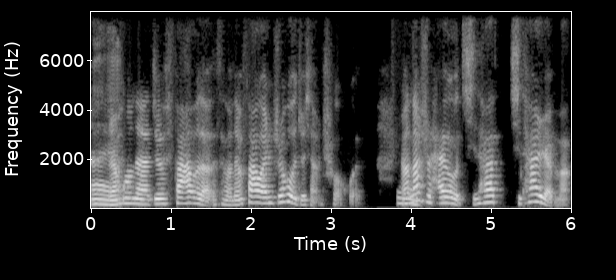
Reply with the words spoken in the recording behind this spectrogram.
哎，然后呢就发了，可能发完之后就想撤回。然后当时还有其他其他人嘛，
